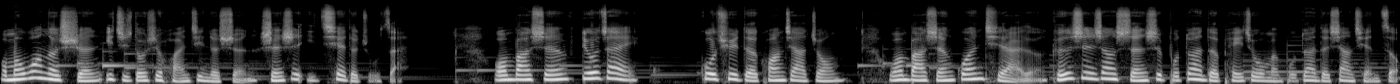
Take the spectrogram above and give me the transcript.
我们忘了神一直都是环境的神，神是一切的主宰。我们把神丢在过去的框架中，我们把神关起来了。可是事实上，神是不断的陪着我们，不断的向前走。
